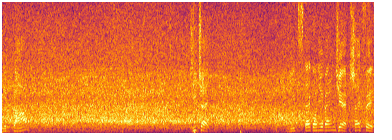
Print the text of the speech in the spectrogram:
Mirka. Dziczek. Nic z tego nie będzie. Przechwyt.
